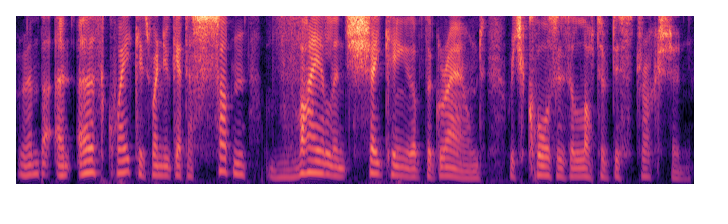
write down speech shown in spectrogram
remember, an earthquake is when you get a sudden, violent shaking of the ground, which causes a lot of destruction.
